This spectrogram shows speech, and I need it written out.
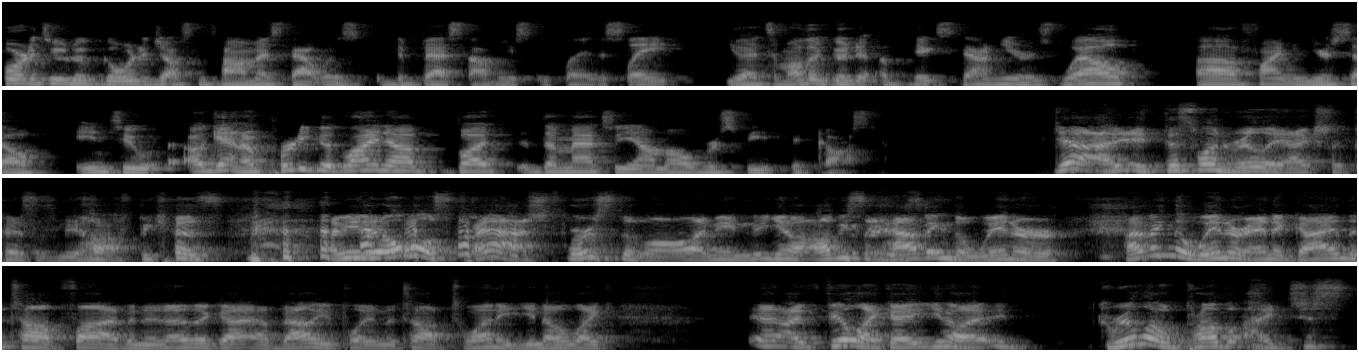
fortitude of going to Justin Thomas. That was the best, obviously, play of the slate. You had some other good uh, picks down here as well. Uh, finding yourself into again a pretty good lineup, but the Matsuyama over Spieth did cost you. Yeah, it, this one really actually pisses me off because I mean it almost crashed. First of all, I mean you know obviously having the winner, having the winner and a guy in the top five and another guy a value play in the top twenty. You know, like I feel like I, you know, Grillo probably, I just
